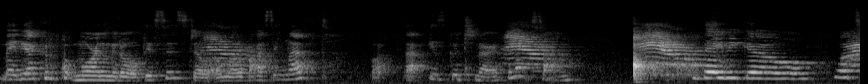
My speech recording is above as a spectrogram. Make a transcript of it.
Maybe I could have put more in the middle. This is still a lot of icing left, but that is good to know for next time. Baby girl, what's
